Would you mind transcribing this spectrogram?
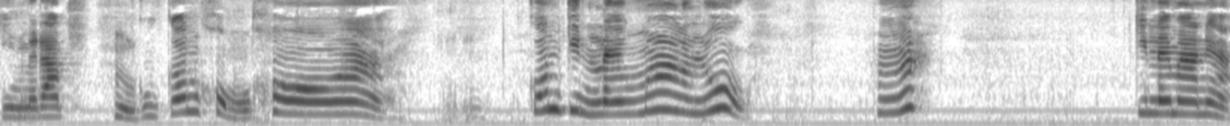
กินไม่ได้หืกูเกิลขมคออะก้นกลิ่นแรงมากเลยลูกฮะกินอะไรมาเนี่ย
